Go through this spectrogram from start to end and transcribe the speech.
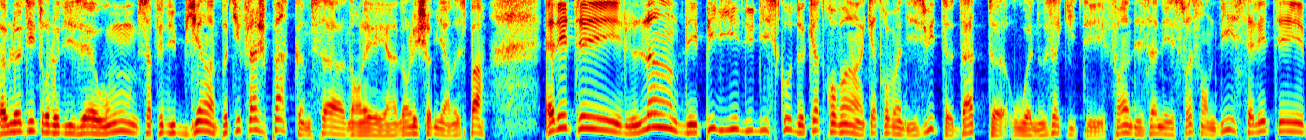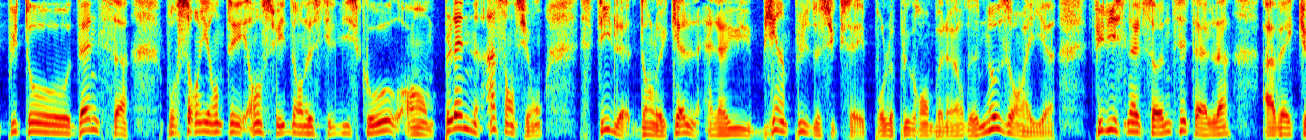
Comme le titre le disait, ça fait du bien, un petit flashback comme ça dans les hein, dans les chaumières, n'est-ce pas? Elle était l'un des piliers du disco de 80 à 98, date où elle nous a quittés. Fin des années 70, elle était plutôt dance pour s'orienter ensuite dans le style disco en pleine ascension, style dans lequel elle a eu bien plus de succès pour le plus grand bonheur de nos oreilles. Phyllis Nelson, c'est elle avec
